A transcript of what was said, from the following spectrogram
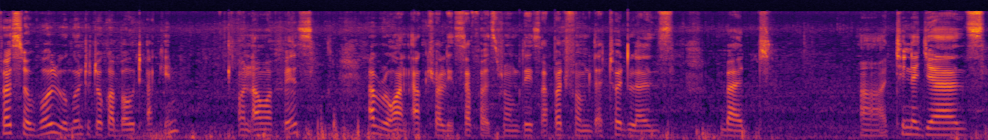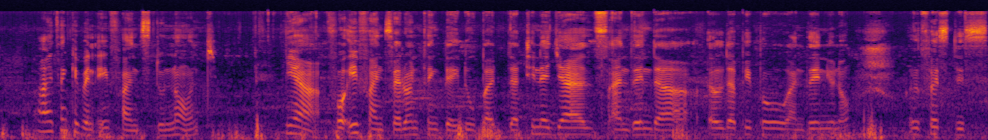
First of all we're going to talk about acne on our face. Everyone actually suffers from this apart from the toddlers. But uh, teenagers i think even infants do not. Yeah for infants i don't think they do but the teenagers and then the elder people and then you know we face this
